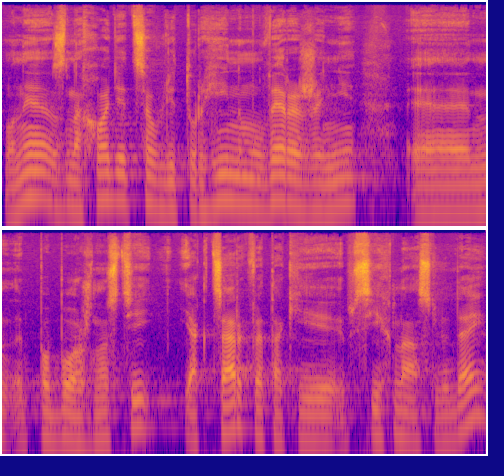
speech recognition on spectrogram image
вони знаходяться в літургійному вираженні е, побожності, як церкви, так і всіх нас, людей.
